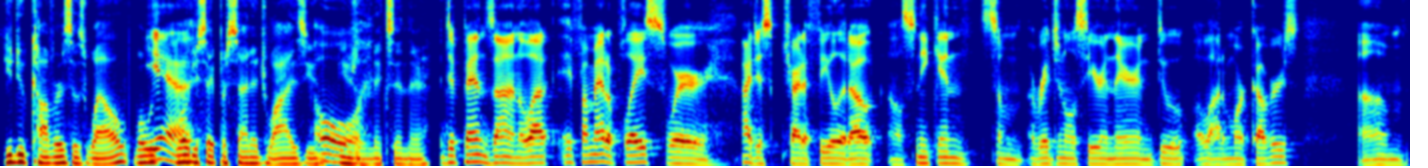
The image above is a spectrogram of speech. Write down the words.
You do covers as well. What would, Yeah. what would you say percentage wise you Oh. usually mix in there? It depends on a lot. If I'm at a place where I just try to feel it out, I'll sneak in some originals here and there and do a lot of more covers. Um,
